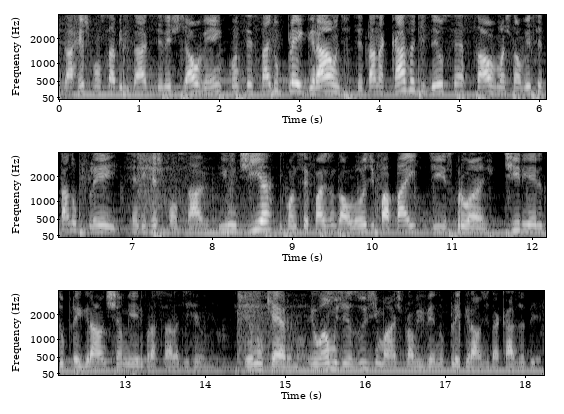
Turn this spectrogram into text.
da responsabilidade celestial vem. Quando você sai do playground, você está na casa de Deus, você é salvo, mas talvez você está no play, sendo irresponsável. E um dia, quando você faz um download, papai diz para o anjo: tire ele do playground, chame ele para a sala de reunião. Eu não quero, irmão. Eu amo Jesus demais para viver no playground da casa dele.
